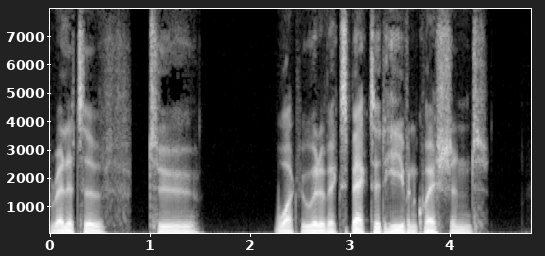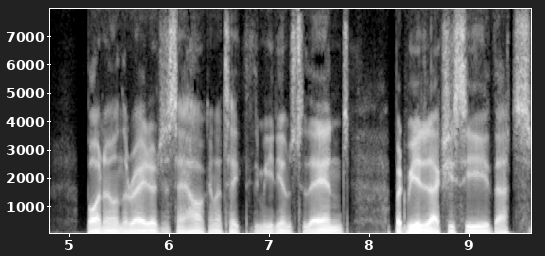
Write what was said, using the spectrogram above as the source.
relative to what we would have expected. He even questioned Bono on the radio to say, How can I take the mediums to the end? But we did actually see that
